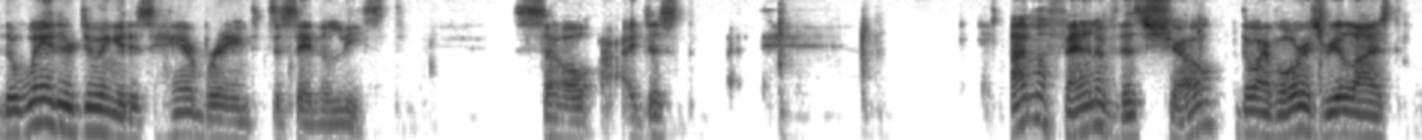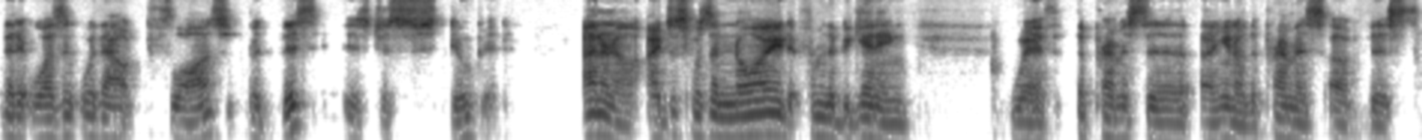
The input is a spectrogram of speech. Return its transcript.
the way they're doing it is harebrained to say the least. So I just, I'm a fan of this show, though I've always realized that it wasn't without flaws, but this is just stupid. I don't know. I just was annoyed from the beginning with the premise, uh, you know, the premise of this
